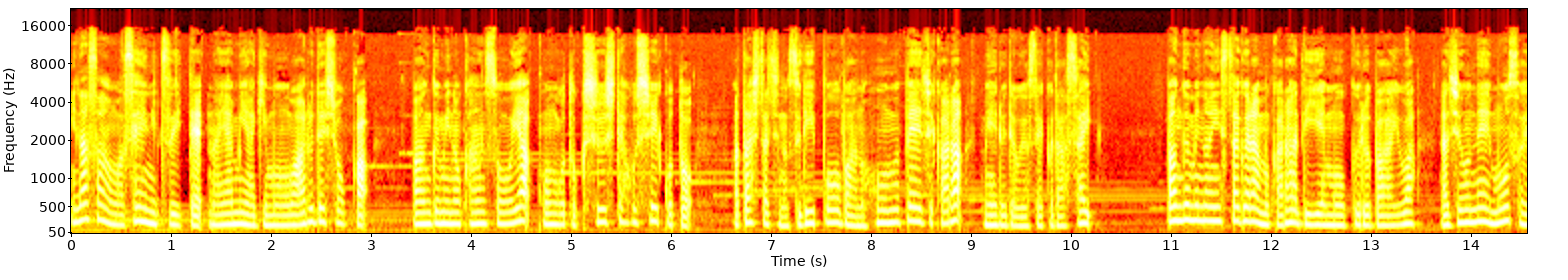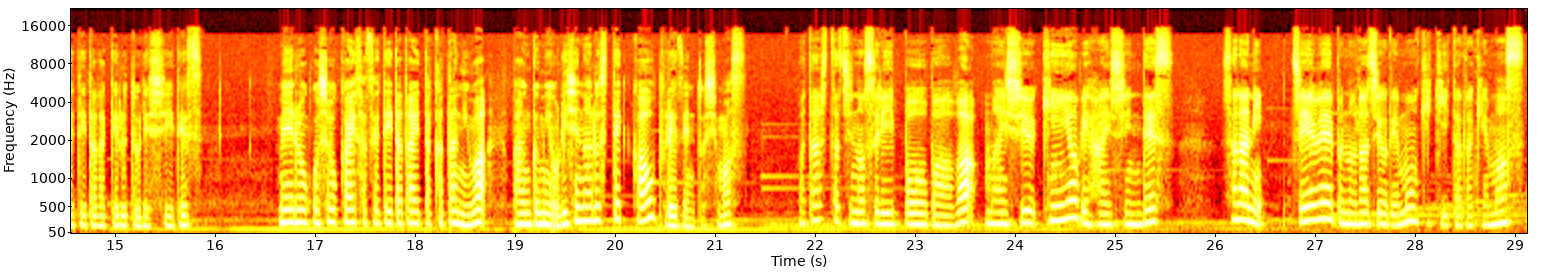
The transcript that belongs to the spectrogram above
皆さんは性について悩みや疑問はあるでしょうか？番組の感想や今後特集してほしいこと私たちのスリープオーバーのホームページからメールでお寄せください。番組のインスタグラムから DM を送る場合はラジオネームを添えていただけると嬉しいですメールをご紹介させていただいた方には番組オリジナルステッカーをプレゼントします。私たちのスリープオーバーは毎週金曜日配信です。さらに J-WAVE のラジオでもお聞きいただけます。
